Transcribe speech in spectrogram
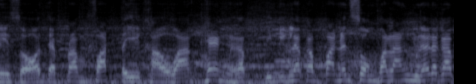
นี่สอนแต่ปล้ำฟัดตีเข่าวางแข้งนะครับ จริงๆ แล้วกำปั้นนั้นทรงพลังอยู่แล้วนะครับ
